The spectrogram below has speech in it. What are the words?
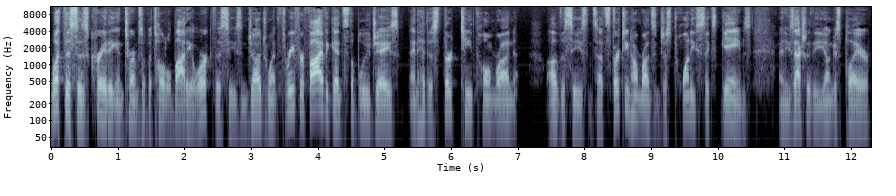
what this is creating in terms of a total body of work this season. Judge went three for five against the Blue Jays and hit his 13th home run of the season. So that's 13 home runs in just 26 games. And he's actually the youngest player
